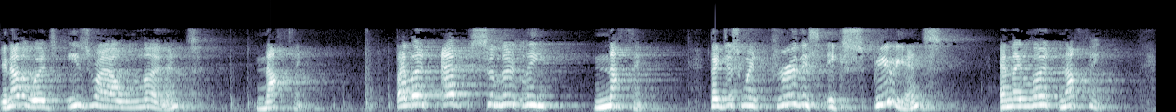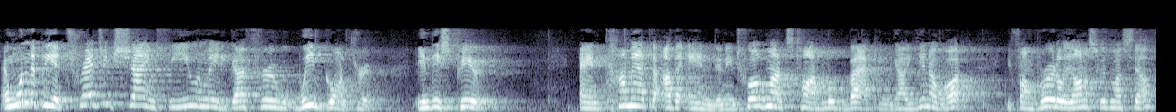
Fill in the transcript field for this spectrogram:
In other words, Israel learnt nothing. They learned absolutely nothing. They just went through this experience and they learnt nothing. And wouldn't it be a tragic shame for you and me to go through what we've gone through in this period and come out the other end and in 12 months' time look back and go, you know what? If I'm brutally honest with myself,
